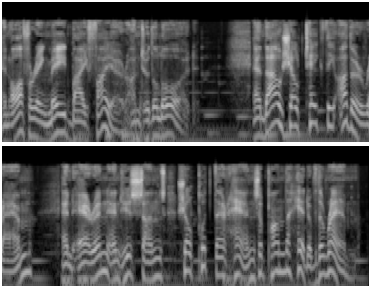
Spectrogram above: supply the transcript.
an offering made by fire unto the Lord. And thou shalt take the other ram, and Aaron and his sons shall put their hands upon the head of the ram.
